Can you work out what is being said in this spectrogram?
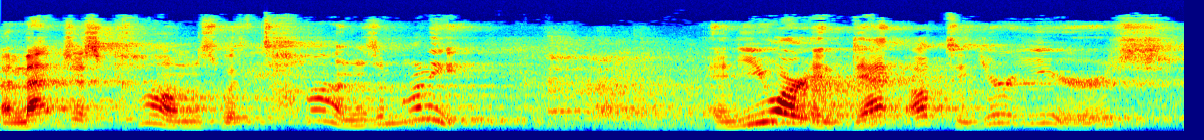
and that just comes with tons of money. And you are in debt up to your ears,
